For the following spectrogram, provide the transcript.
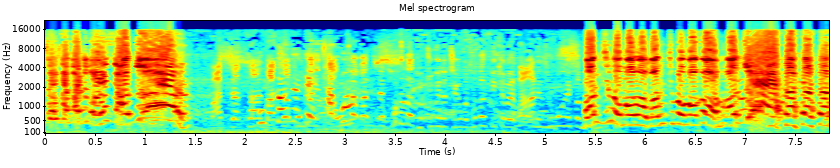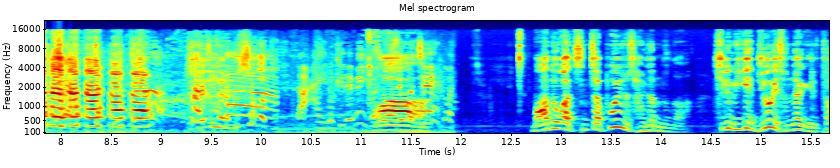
살짝까지 말했어 안돼. 맞자탄 맞자탄까지 다 올라갔는데 서로 다 뒤쪽에서 지금은 터졌기 때문에 망하는 성공했어. 망치마 막아 망치마 막아 안돼. 대중사람 피셔가 아 이렇게 되면 이거. 마노가 진짜 포인트 잘 잡는다. 지금 이게 뉴욕의 전략이겠죠?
